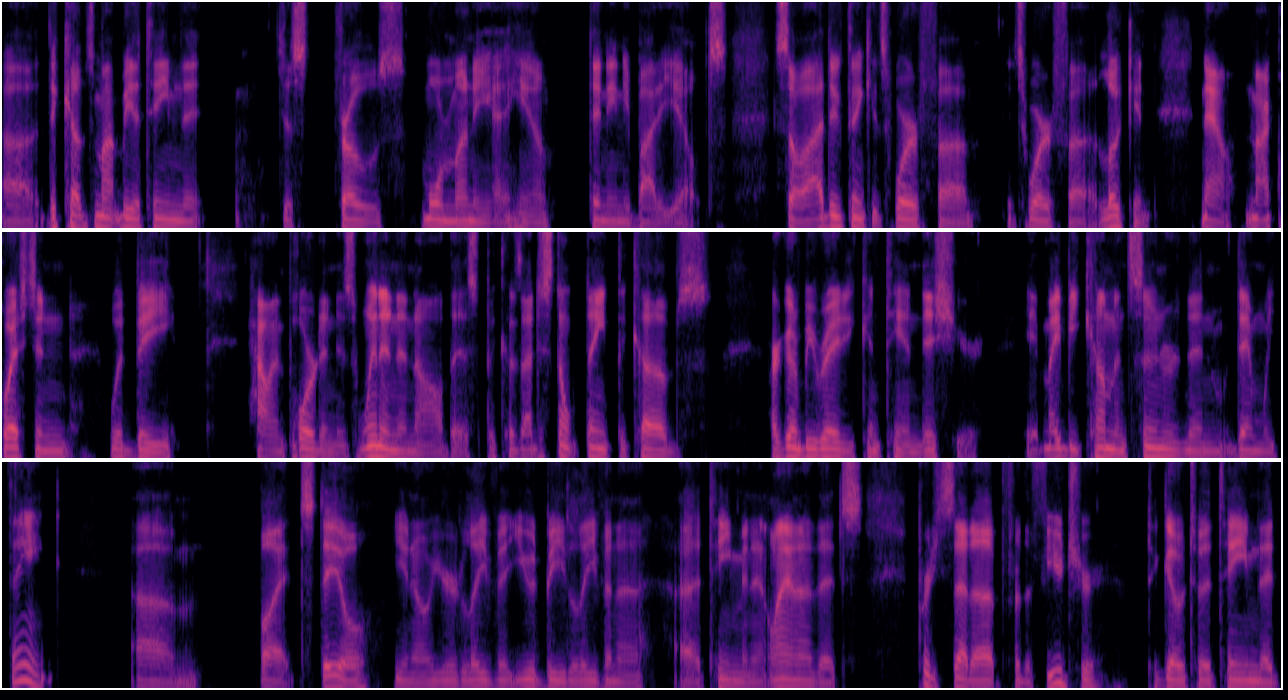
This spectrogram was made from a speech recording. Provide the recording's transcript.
uh, the Cubs might be a team that just throws more money at him than anybody else. So I do think it's worth uh, it's worth uh, looking. Now, my question would be, how important is winning in all this? Because I just don't think the Cubs are going to be ready to contend this year. It may be coming sooner than than we think, um, but still, you know, you're leaving. You would be leaving a, a team in Atlanta that's pretty set up for the future to go to a team that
